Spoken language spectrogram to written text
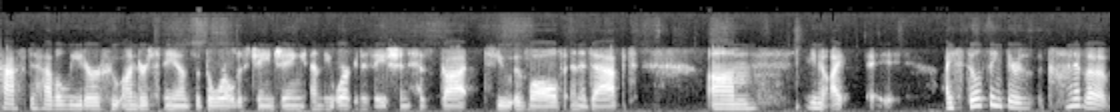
have to have a leader who understands that the world is changing and the organization has got to evolve and adapt. Um, you know, I I still think there's kind of a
